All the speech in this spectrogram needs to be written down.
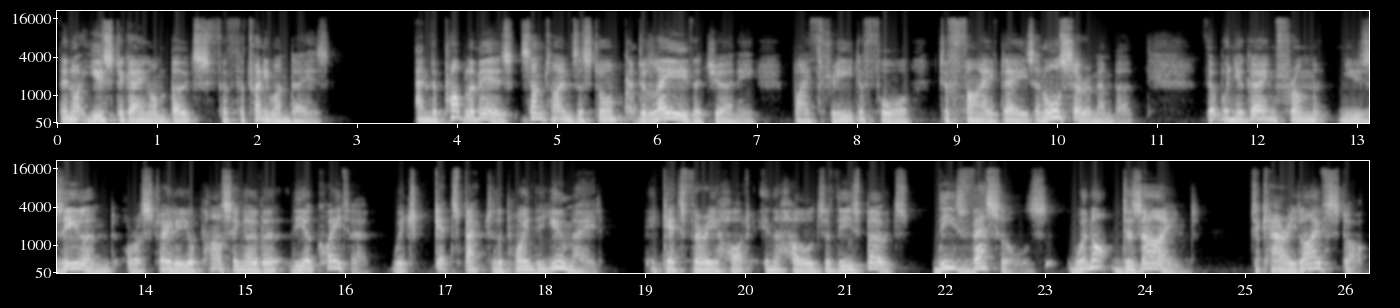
They're not used to going on boats for, for 21 days. And the problem is sometimes a storm can delay the journey by three to four to five days. And also remember that when you're going from New Zealand or Australia, you're passing over the equator, which gets back to the point that you made. It gets very hot in the holds of these boats these vessels were not designed to carry livestock.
